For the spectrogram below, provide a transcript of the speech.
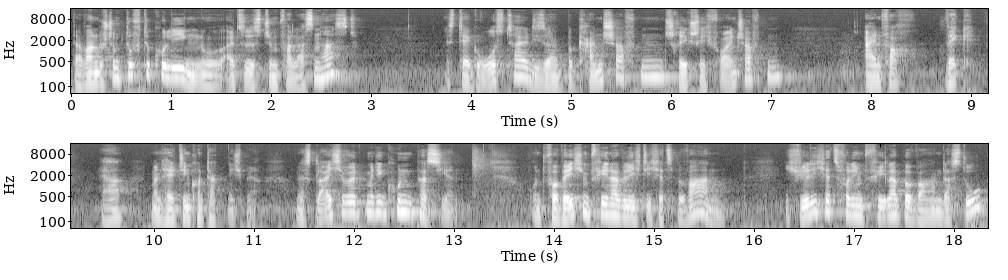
da waren bestimmt dufte Kollegen. Nur als du das Gym verlassen hast, ist der Großteil dieser Bekanntschaften, Schrägstrich Freundschaften, einfach weg. Ja, man hält den Kontakt nicht mehr. Und das Gleiche wird mit den Kunden passieren. Und vor welchem Fehler will ich dich jetzt bewahren? Ich will dich jetzt vor dem Fehler bewahren, dass du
